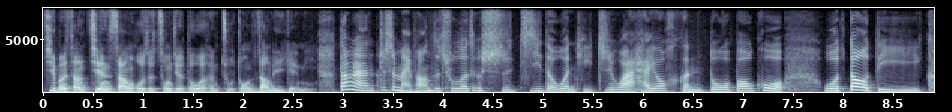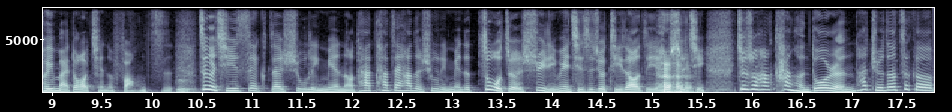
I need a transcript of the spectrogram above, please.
基本上，建商或是中介都会很主动让利给你。当然，就是买房子除了这个时机的问题之外，还有很多，包括我到底可以买多少钱的房子。嗯、这个其实 Zack 在书里面呢，他他在他的书里面的作者序里面，其实就提到这件事情，就是说他看很多人，他觉得这个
